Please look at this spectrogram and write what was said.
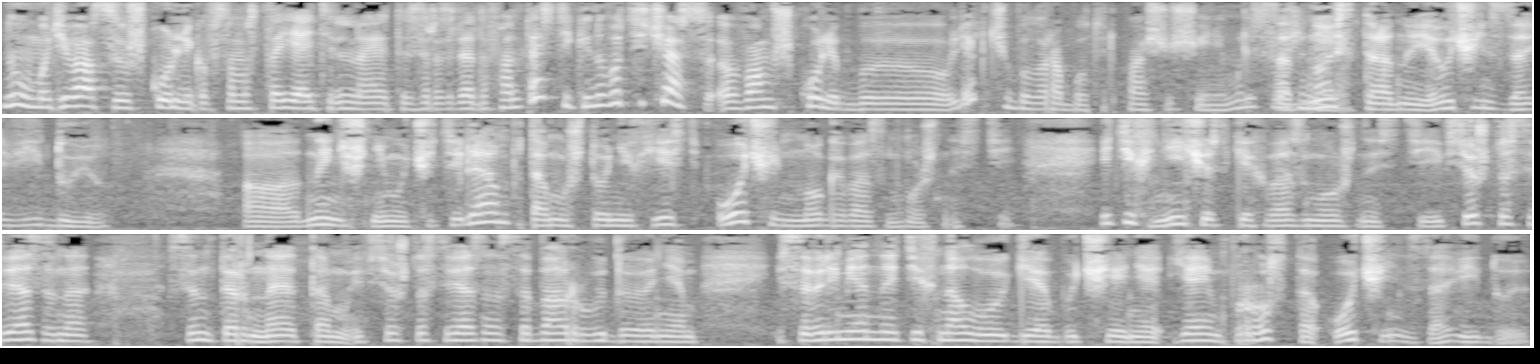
Ну, мотивация у школьников самостоятельно это из разряда фантастики. Но вот сейчас вам в школе бы легче было работать по ощущениям или сложнее? С одной стороны, я очень завидую Э, нынешним учителям, потому что у них есть очень много возможностей. И технических возможностей, и все, что связано с интернетом, и все, что связано с оборудованием, и современные технологии обучения. Я им просто очень завидую.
